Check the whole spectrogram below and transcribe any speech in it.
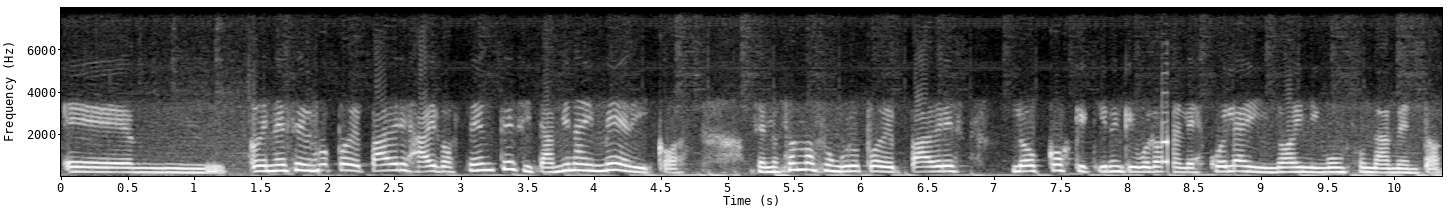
Eh, en ese grupo de padres hay docentes y también hay médicos. O sea, no somos un grupo de padres locos que quieren que vuelvan a la escuela y no hay ningún fundamento.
